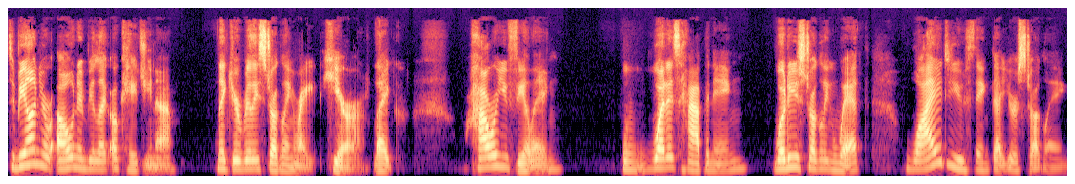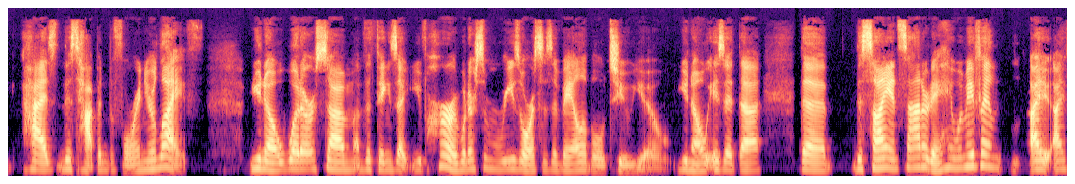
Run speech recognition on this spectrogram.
to be on your own and be like, okay, Gina, like you're really struggling right here. Like, how are you feeling? what is happening? What are you struggling with? Why do you think that you're struggling? Has this happened before in your life? You know, what are some of the things that you've heard? What are some resources available to you? You know, is it the the the science Saturday? Hey, well, maybe if I, I, I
